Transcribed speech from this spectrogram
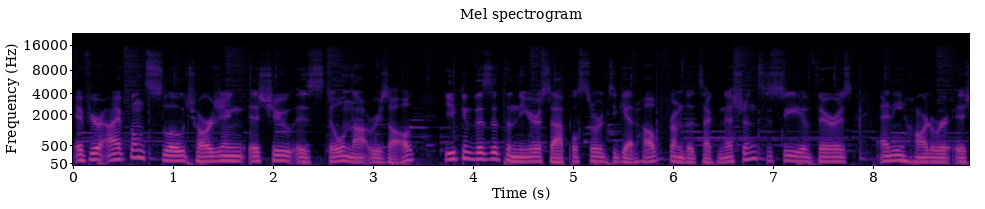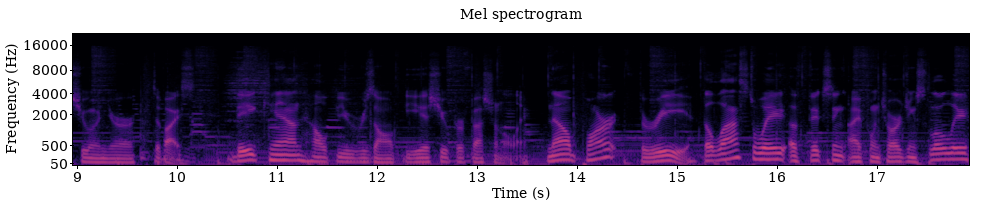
If your iPhone's slow charging issue is still not resolved, you can visit the nearest Apple Store to get help from the technician to see if there is any hardware issue in your device they can help you resolve the issue professionally. Now part 3. The last way of fixing iPhone charging slowly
